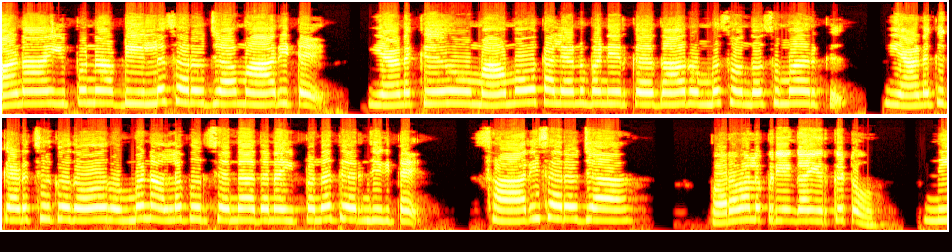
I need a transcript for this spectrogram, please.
ஆனா இப்போ நான் அப்படி இல்ல சரோஜா. மாறிட்டேன். எனக்கு உன் மாமாவை கல்யாணம் பண்ணியிருக்கிறது தான் ரொம்ப சந்தோஷமா இருக்கு. எனக்கு கிடைச்சிருக்கதோ ரொம்ப நல்ல புருஷன் அதை நான் இப்பதான் தெரிஞ்சுக்கிட்டேன். சாரி சரோஜா. பரவாயில்ல பிரியங்கா. இருக்கட்டும். நீ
